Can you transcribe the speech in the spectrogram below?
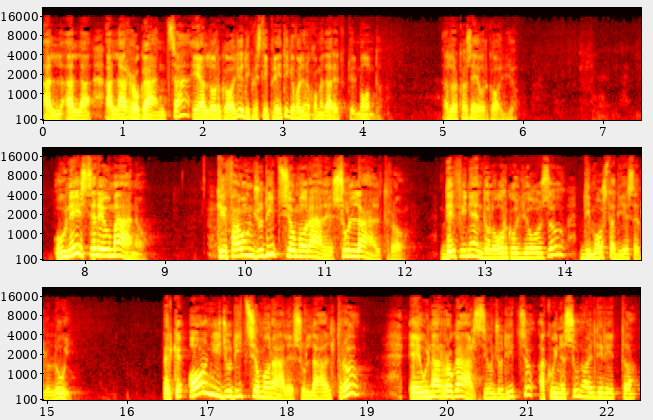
alla, all'arroganza e all'orgoglio di questi preti che vogliono comandare tutto il mondo. Allora cos'è orgoglio? Un essere umano che fa un giudizio morale sull'altro definendolo orgoglioso, dimostra di esserlo lui. Perché ogni giudizio morale sull'altro è un arrogarsi un giudizio a cui nessuno ha il diritto.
